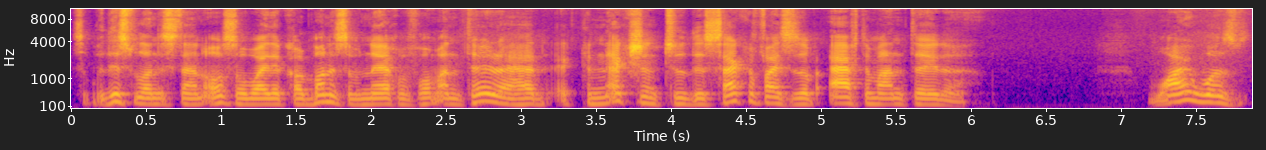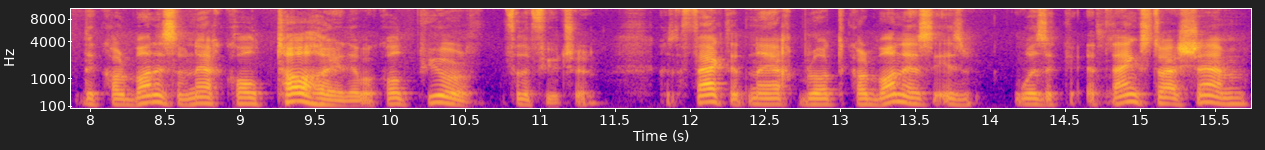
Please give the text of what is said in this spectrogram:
So with this, we'll understand also why the carbonis of Noach before Matan Torah had a connection to the sacrifices of after Matan Torah. Why was the Karbanis of Noach called Tahir? They were called pure for the future. Because the fact that Noach brought Karbanis is was a, a thanks to Hashem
